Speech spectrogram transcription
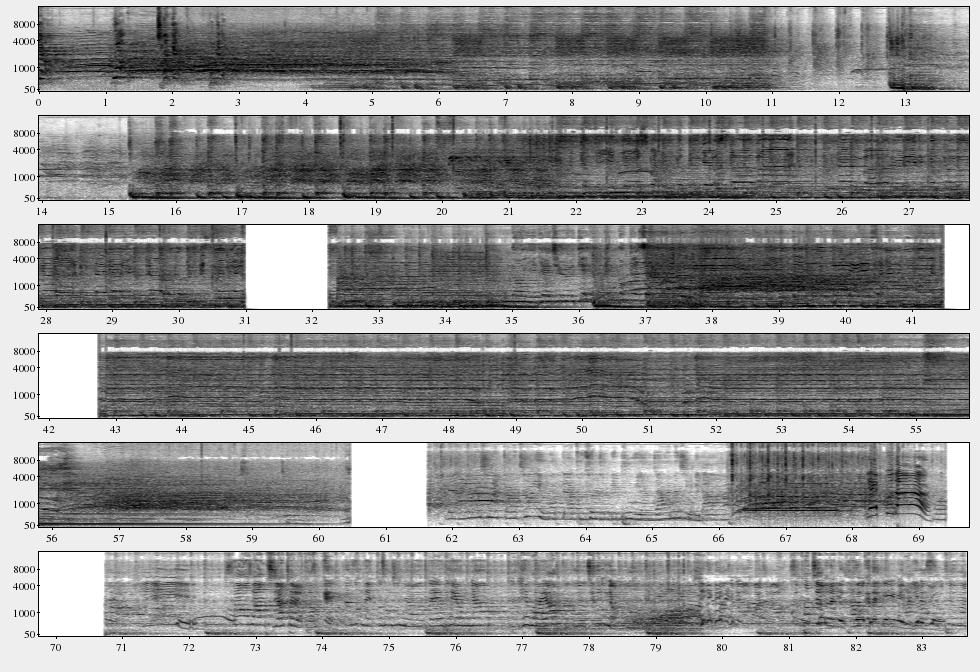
না 아, 2024 창의융합대학 건설준비 부위원장 하면서입니다. 예쁘다! 어. 사호선 지하철 5개, 한성대입구 성신여대 회원역, 해화역, 그리고 창동역. 마지막, 마지막 스포츠 브랜드 5개, 4개, 아디다스, 푸마,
